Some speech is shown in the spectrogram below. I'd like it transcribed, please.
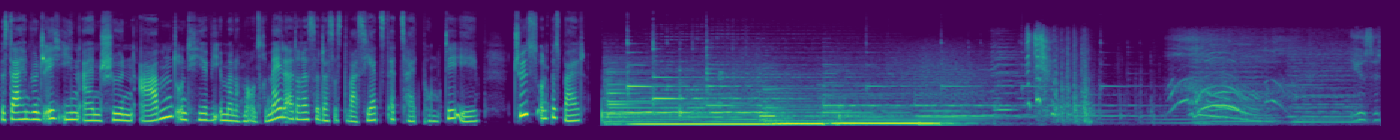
Bis dahin wünsche ich Ihnen einen schönen Abend und hier wie immer nochmal unsere Mailadresse. Das ist wasjetzt.zeit.de. Tschüss und bis bald. Is it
